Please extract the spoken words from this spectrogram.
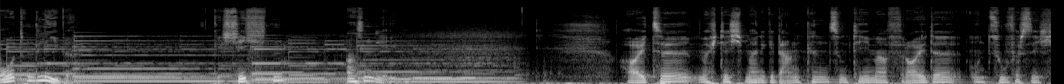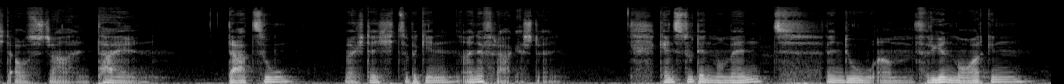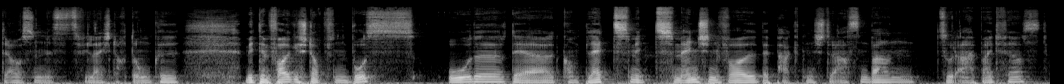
Brot und Liebe. Geschichten aus dem Leben. Heute möchte ich meine Gedanken zum Thema Freude und Zuversicht ausstrahlen, teilen. Dazu möchte ich zu Beginn eine Frage stellen. Kennst du den Moment, wenn du am frühen Morgen, draußen ist es vielleicht noch dunkel, mit dem vollgestopften Bus oder der komplett mit Menschen voll bepackten Straßenbahn zur Arbeit fährst?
